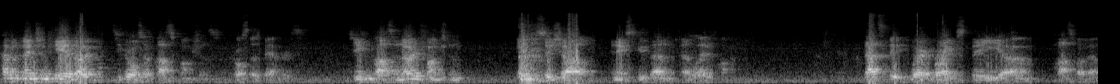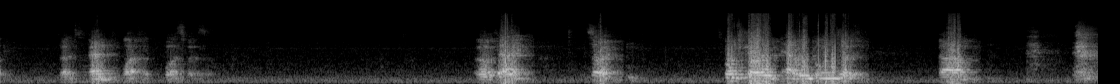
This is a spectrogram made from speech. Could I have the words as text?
haven't mentioned here though is you can also pass functions across those boundaries. So you can pass a node function into C Sharp and execute that at a later time. That's the, where it breaks the, um, pass by value. That's, and vice vice versa. Okay, so sponge code, how do we implement it? Um, I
